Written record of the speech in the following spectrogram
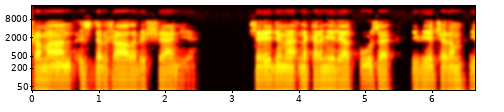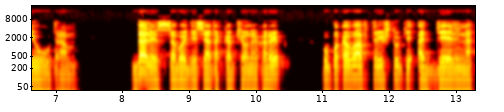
Шаман сдержал обещание. Середина накормили от пуза и вечером, и утром. Дали с собой десяток копченых рыб, упаковав три штуки отдельно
